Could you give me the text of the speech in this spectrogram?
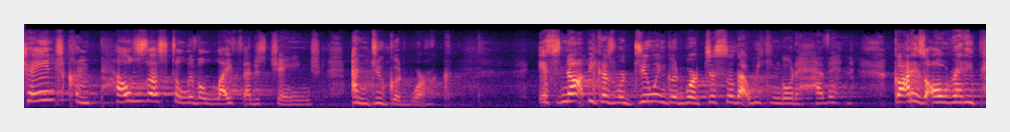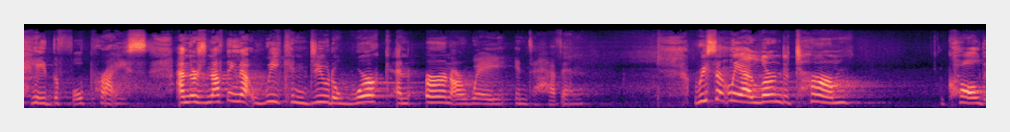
change compels us to live a life that is changed and do good work. It's not because we're doing good work just so that we can go to heaven. God has already paid the full price, and there's nothing that we can do to work and earn our way into heaven. Recently, I learned a term called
